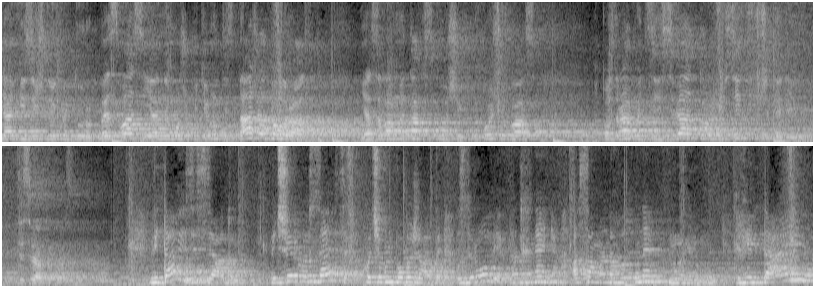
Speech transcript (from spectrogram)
вчителя фізичної культури, без вас я не можу підтягнутися навіть одного разу. Я за вами так скучив і хочу вас поздравити зі святом всіх вчителів. Зі святом вас. Вітаю зі святом! Від щирого серця хочу вам побажати здоров'я, натхнення, а саме на головне миру. Вітаємо,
